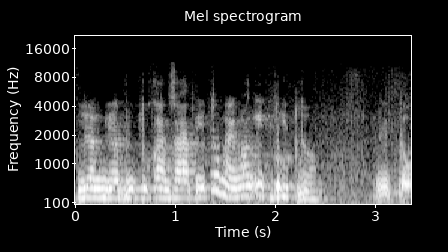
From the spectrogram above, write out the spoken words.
yang dia butuhkan saat itu memang itu Itu. gitu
